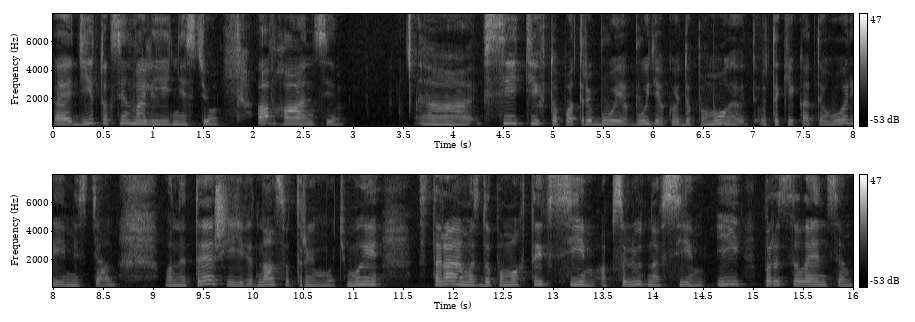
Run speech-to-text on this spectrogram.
е, діток з інвалідністю, афганці. Е, Всі ті, хто потребує будь-якої допомоги, такі категорії містян, вони теж її від нас отримують. Ми стараємось допомогти всім, абсолютно всім, і переселенцям,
